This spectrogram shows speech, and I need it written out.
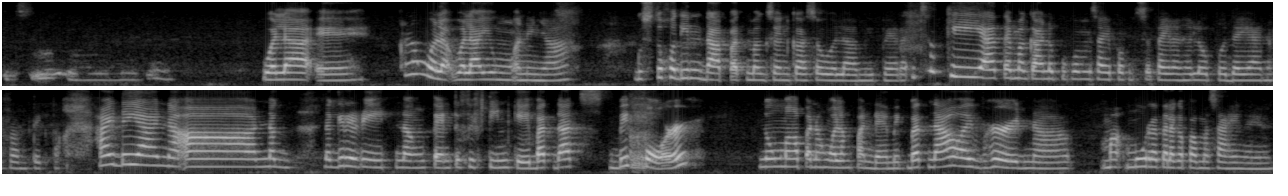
It's me. Oh, Wala eh. Anong wala? Wala yung ano niya? Gusto ko din dapat mag-send ka sa wala may pera. It's okay, ate. Magkano po pumasaya papunta sa Thailand? Hello po, Diana from TikTok. Hi, Diana. Ah, nag, nagre-rate ng 10 to 15K. But that's before, nung mga panahon walang pandemic. But now, I've heard na ma- mura talaga pamasahe ngayon.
